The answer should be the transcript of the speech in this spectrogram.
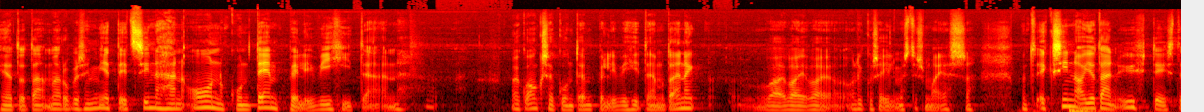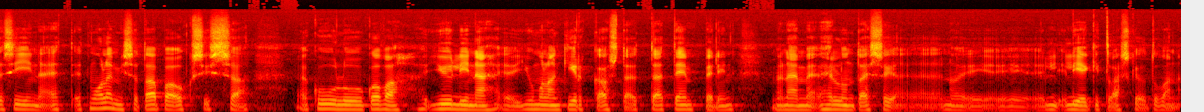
Ja tota, mä rupesin miettimään, että sinähän on, kun temppeli vihitään, vai onko se kun temppeli vihitään, mutta aina, vai, vai, vai oliko se ilmestysmajassa. Mutta eikö siinä ole jotain yhteistä siinä, että, että molemmissa tapauksissa kuuluu kova jylinä, Jumalan kirkkaus täyttää temppelin. Me näemme helluntaissa noi liekit laskeutuvan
